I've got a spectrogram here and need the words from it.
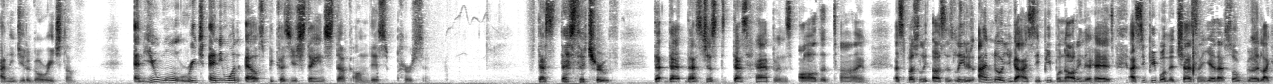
I need you to go reach them. And you won't reach anyone else because you're staying stuck on this person. That's that's the truth. That that that's just that happens all the time. especially us as leaders. I know you guys. I see people nodding their heads. I see people in the chat saying, "Yeah, that's so good." Like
